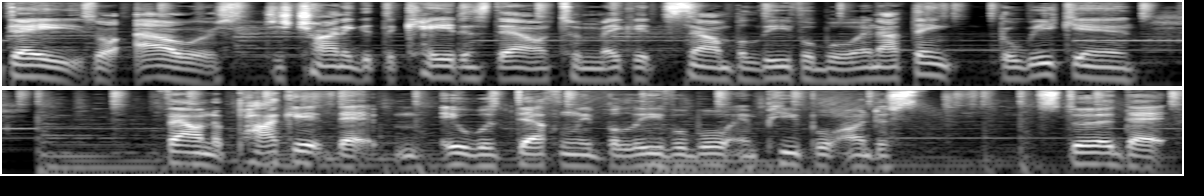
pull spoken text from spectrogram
days or hours just trying to get the cadence down to make it sound believable and i think the Weeknd found a pocket that it was definitely believable and people understood that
